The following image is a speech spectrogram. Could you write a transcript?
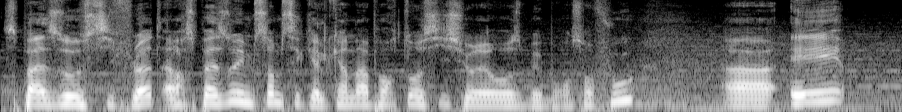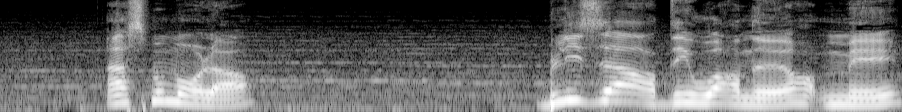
Spazo aussi flotte. Alors Spazo il me semble c'est quelqu'un d'important aussi sur Heroes mais bon on s'en fout. Euh, et à ce moment là, Blizzard et Warner mais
